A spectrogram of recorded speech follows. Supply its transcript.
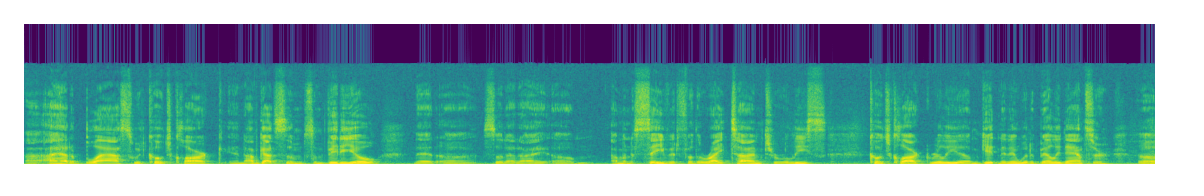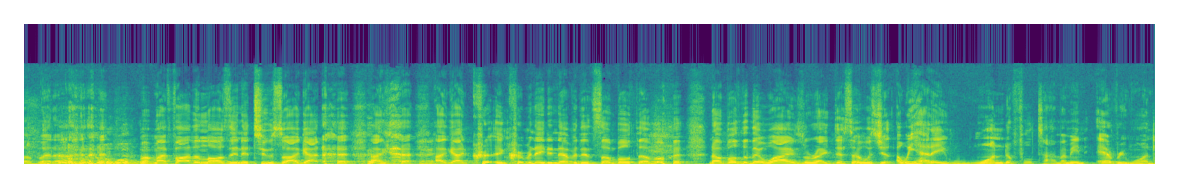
uh, I had a blast with Coach Clark. And I've got some some video that uh, so that I um, I'm gonna save it for the right time to release. Coach Clark really um, getting it in with a belly dancer, uh, but uh, my, father-in-law's in it too, so I got I got, I got cri- incriminating evidence on both of them. now both of their wives were right there, so it was just we had a wonderful time. I mean, everyone.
